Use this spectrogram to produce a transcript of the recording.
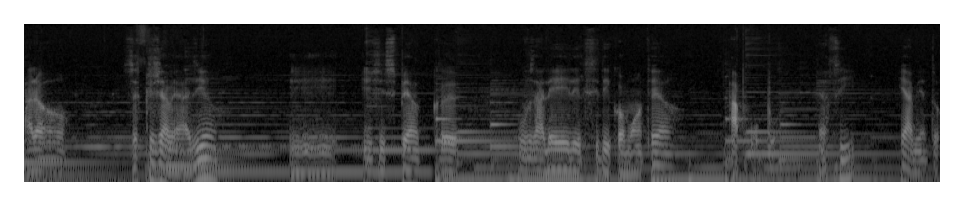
Alors, c'est ce que j'avais à dire et, j'espère que vous allez laisser des commentaires à propos. Merci et à bientôt.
